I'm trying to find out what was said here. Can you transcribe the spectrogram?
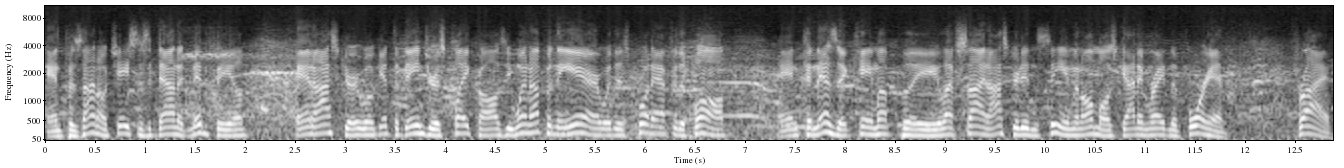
And Pisano chases it down at midfield. And Oscar will get the dangerous play calls. He went up in the air with his foot after the ball. And Knezik came up the left side. Oscar didn't see him and almost got him right in the forehead. Fry.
